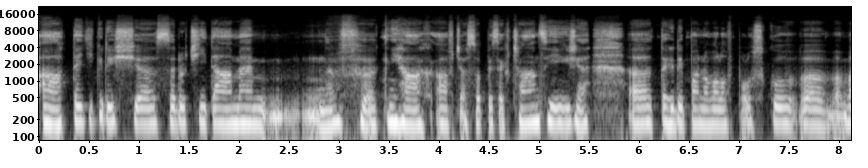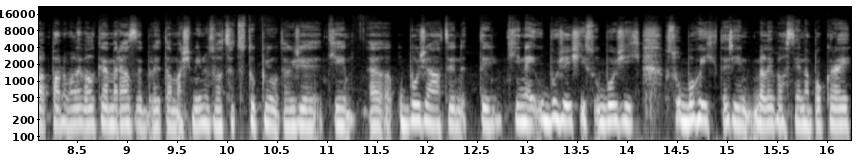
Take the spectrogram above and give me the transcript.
A teď, když se dočítáme v knihách a v časopisech, v článcích, že tehdy panovalo v Polsku, panovaly velké mrazy, byly tam až minus 20 stupňů, takže ti ubožá chudáci, ty, ti nejubožejší z ubožích, z ubohých, kteří byli vlastně na pokraji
